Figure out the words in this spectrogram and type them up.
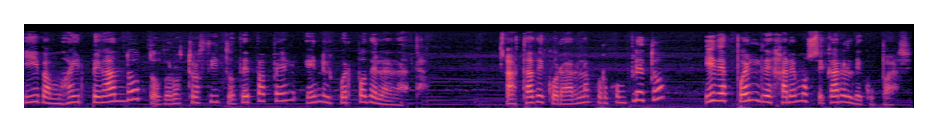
Y vamos a ir pegando todos los trocitos de papel en el cuerpo de la lata, hasta decorarla por completo y después dejaremos secar el decoupage.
